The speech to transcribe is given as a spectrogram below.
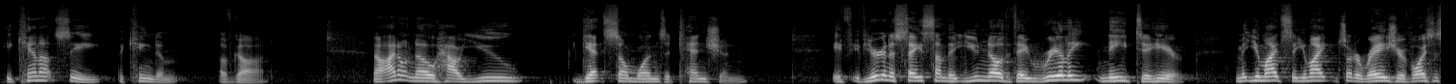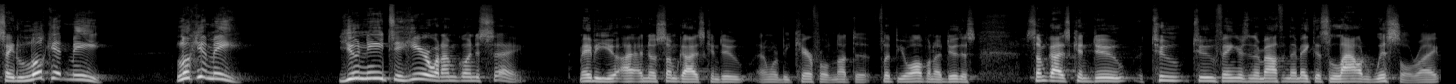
he cannot see the kingdom of God. Now, I don't know how you get someone's attention if, if you're going to say something that you know that they really need to hear. You might say, you might sort of raise your voice and say, Look at me. Look at me. You need to hear what I'm going to say. Maybe you, I know some guys can do, I want to be careful not to flip you off when I do this. Some guys can do two, two fingers in their mouth and they make this loud whistle, right?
